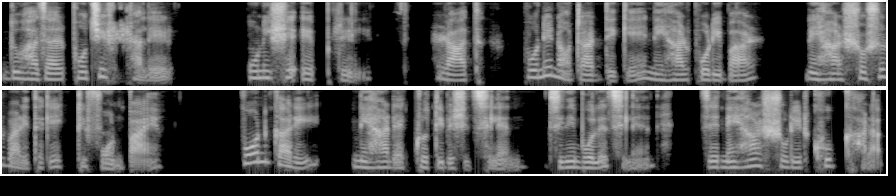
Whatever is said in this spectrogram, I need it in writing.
দু হাজার পঁচিশ সালের উনিশে এপ্রিল, রাত পৌনে নটার দিকে নেহার পরিবার নেহার শ্বশুরবাড়ি থেকে একটি ফোন পায়। ফোনকারী নেহার এক প্রতিবেশী ছিলেন, যিনি বলেছিলেন যে নেহার শরীর খুব খারাপ,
